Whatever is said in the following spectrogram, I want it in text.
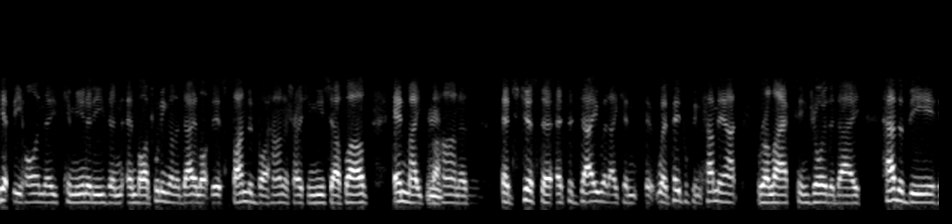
get behind these communities, and, and by putting on a day like this, funded by Harness Racing New South Wales and Mates mm. for Harness, it's just a it's a day where they can where people can come out, relax, enjoy the day, have a beer.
